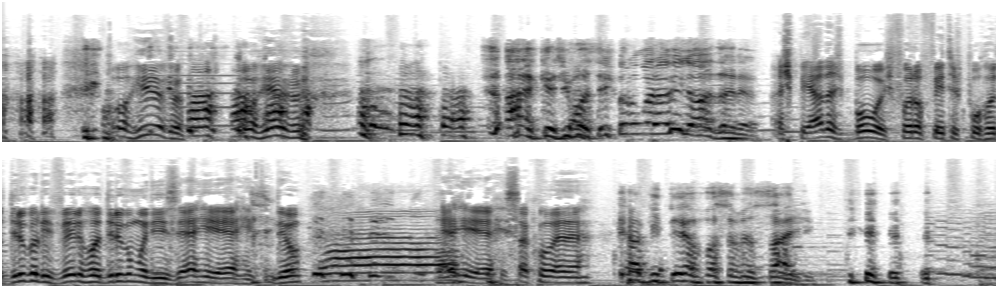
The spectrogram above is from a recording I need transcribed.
horrível, horrível. ah, que de vocês foram maravilhosas, né? As piadas boas foram feitas por Rodrigo Oliveira e Rodrigo Muniz, RR, entendeu? Ah. RR, sacou, né? Captei a vossa mensagem.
